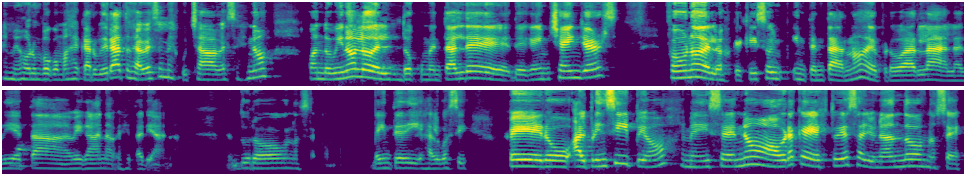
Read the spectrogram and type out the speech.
es mejor un poco más de carbohidratos, a veces me escuchaba, a veces no, cuando vino lo del documental de, Game Changers, fue uno de los que quiso intentar, ¿no? De probar la, la dieta vegana, vegetariana. Duró, no sé, como 20 días, algo así. Pero al principio me dice, no, ahora que estoy desayunando, no sé,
